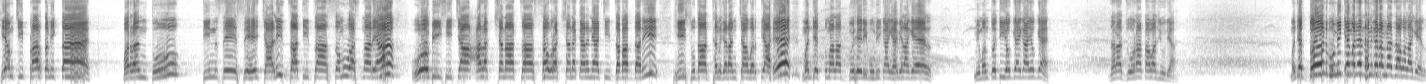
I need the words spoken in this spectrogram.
ही आमची प्राथमिकता आहे. परंतु तीनशे सेहेचाळीस जातीचा समूह असणाऱ्या ओबीसीच्या आरक्षणाचा संरक्षण करण्याची जबाबदारी ही सुद्धा धनगरांच्या वरती आहे. म्हणजे तुम्हाला दुहेरी भूमिका घ्यावी लागेल. मी म्हणतोय ती योग्य आहे का अयोग्य आहे? जरा जोरात आवाज येऊ द्या. म्हणजे दोन भूमिकेमध्ये धनगरांना जावं लागेल.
